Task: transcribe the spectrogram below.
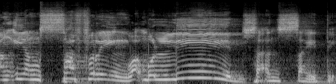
Ang iyang suffering wa mo lead sa anxiety.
